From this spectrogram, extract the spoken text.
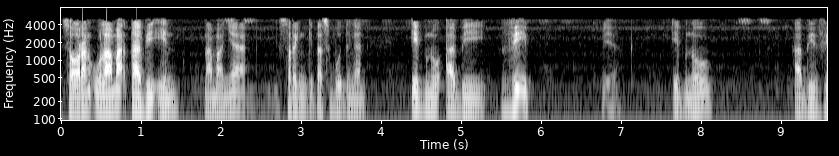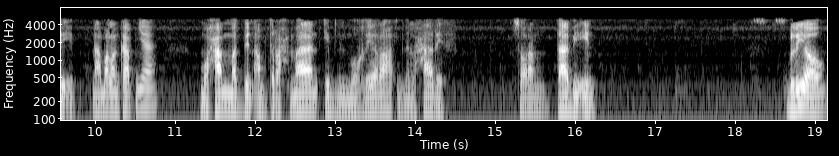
seorang ulama tabi'in namanya sering kita sebut dengan Ibnu Abi Zib. Ya. Ibnu Abi Zib. Nama lengkapnya Muhammad bin Abdurrahman ibn al-Mughirah ibn al-Harith. Seorang tabi'in. Beliau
